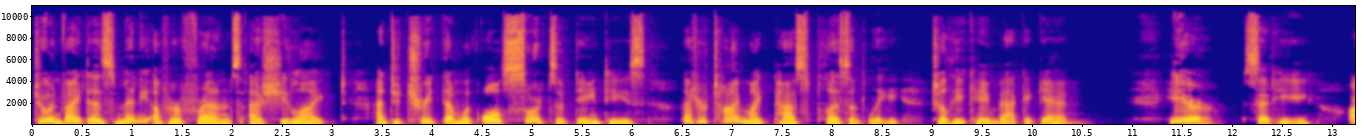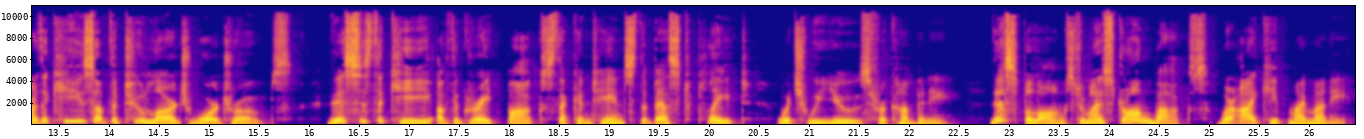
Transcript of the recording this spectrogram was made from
to invite as many of her friends as she liked, and to treat them with all sorts of dainties, that her time might pass pleasantly till he came back again. Here, said he, are the keys of the two large wardrobes. This is the key of the great box that contains the best plate, which we use for company. This belongs to my strong box, where I keep my money,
